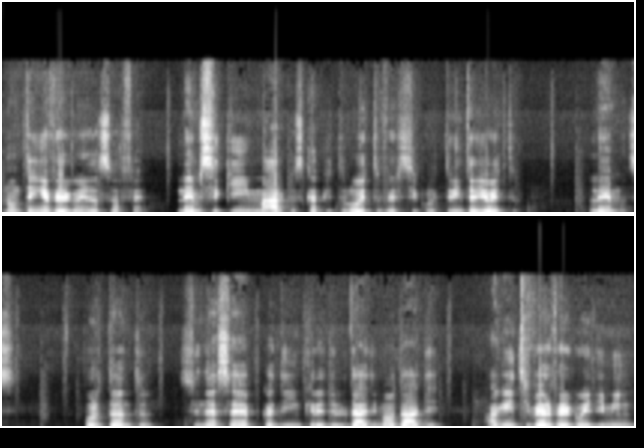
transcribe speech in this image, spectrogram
Não tenha vergonha da sua fé. Lembre-se que em Marcos capítulo 8, versículo 38, lemos: Portanto, se nessa época de incredulidade e maldade alguém tiver vergonha de mim,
